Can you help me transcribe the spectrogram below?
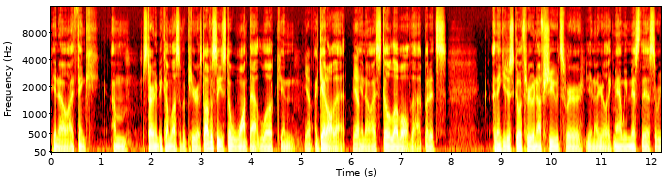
You know, I think I'm starting to become less of a purist. Obviously, you still want that look, and Yep. I get all that. Yep. You know, I still love all of that, but it's. I think you just go through enough shoots where you know you're like, man, we missed this, or we,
